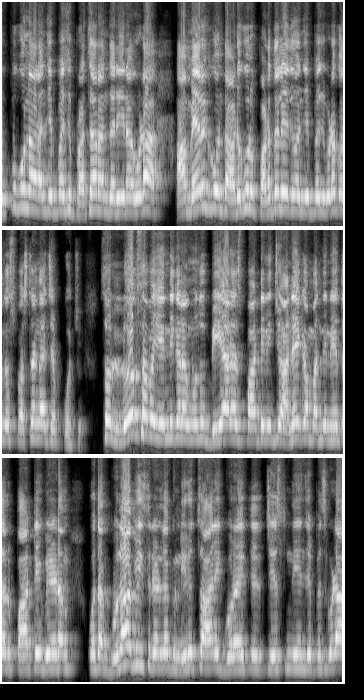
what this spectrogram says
ఒప్పుకున్నారని చెప్పేసి ప్రచారం జరిగినా కూడా ఆ మేరకు కొంత అడుగులు పడతలేదు అని చెప్పేసి కూడా కొంత స్పష్టంగా చెప్పుకోవచ్చు. సో లోక్సభ ఎన్నికల ముందు బీఆర్ఎస్ పార్టీ నుంచి అనేక మంది నేతలు పార్టీ వేయడం కొంత గులాబీ శ్రేణులకు నిరుత్సాహానికి గురైతే చేస్తుంది అని చెప్పేసి కూడా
